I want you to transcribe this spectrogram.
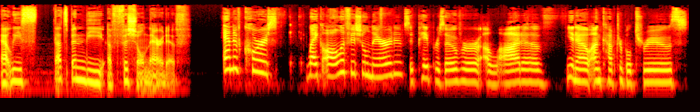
At least, that's been the official narrative. And of course, like all official narratives, it papers over a lot of, you know, uncomfortable truths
